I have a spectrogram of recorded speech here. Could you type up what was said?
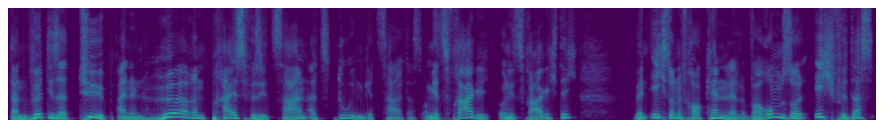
dann wird dieser Typ einen höheren Preis für sie zahlen, als du ihn gezahlt hast. Und jetzt frage ich, und jetzt frage ich dich, wenn ich so eine Frau kennenlerne, warum soll ich für das,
